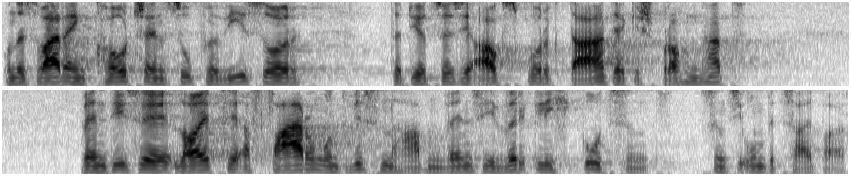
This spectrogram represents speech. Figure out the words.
Und es war ein Coach, ein Supervisor der Diözese Augsburg da, der gesprochen hat. Wenn diese Leute Erfahrung und Wissen haben, wenn sie wirklich gut sind, sind sie unbezahlbar.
